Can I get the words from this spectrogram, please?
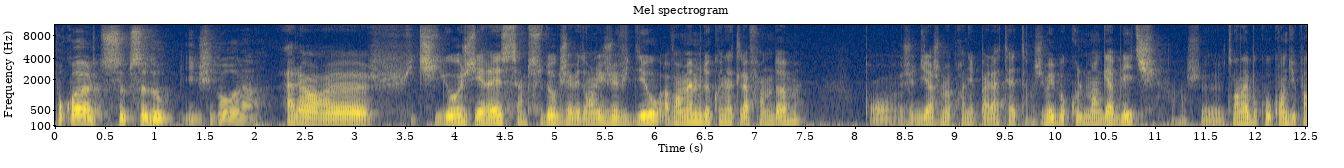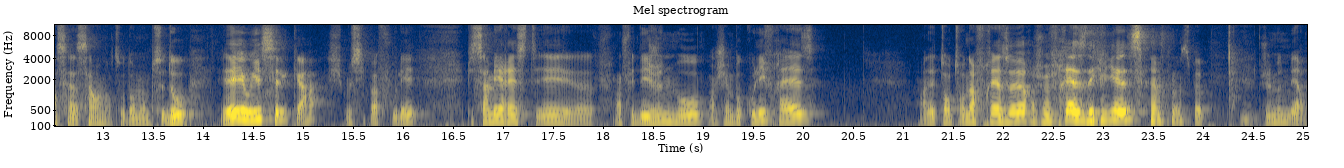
pourquoi ce pseudo, Ichigo Renard? Alors, euh, Ichigo, je dirais, c'est un pseudo que j'avais dans les jeux vidéo avant même de connaître la fandom. Bon, je veux dire, je me prenais pas la tête. hein. J'aimais beaucoup le manga Bleach. hein. Je, t'en as beaucoup dû penser à ça en entendant mon pseudo. Et oui, c'est le cas. Je me suis pas foulé. Puis ça m'est resté. euh, on fait des jeux de mots. Moi, j'aime beaucoup les fraises. En étant tourneur fraiseur, je fraise des c'est pas... Je me de merde.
